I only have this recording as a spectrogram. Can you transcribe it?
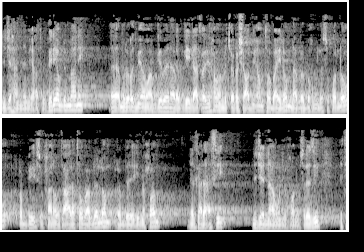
ንጀሃንም ይኣትዉ ገሊኦም ድማ ምሉእ ዕድሚኦም ኣብ ገበና ኣብ ጌጋ ፀኒሖም ኣብ መጨረሻ ዕድሚኦም ተባ ኢሎም ናብ ረቢ ክምለሱ ከለዉ ረቢ ስብሓን ወተላ ተባ ኣብለሎም ረቢ ይምሕሮም ነልካ ደኣሲ ንጀና እውን ይኾኑ ስለዚ እቲ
